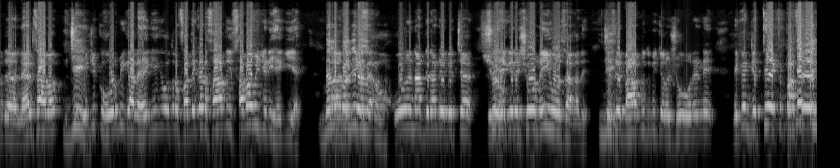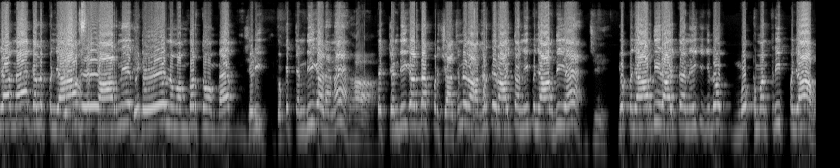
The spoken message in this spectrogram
ਲਹਿਲ ਸਾਹਿਬ ਜੀ। ਦੂਜੀ ਇੱਕ ਹੋਰ ਵੀ ਗੱਲ ਹੈਗੀ ਕਿ ਉਧਰ ਫਤਿਹਗੜ੍ਹ ਸਾਹਿਬ ਦੀ ਸਭਾ ਵੀ ਜਿਹੜੀ ਹੈਗੀ ਹੈ ਬਿਲਕੁਲ ਜੀ ਬਿਲਕੁਲ। ਉਹ ਇਹਨਾਂ ਦਿਨਾਂ ਦੇ ਵਿੱਚ ਜਿਹੜੇ ਹੈਗੇ ਨੇ ਸ਼ੋਅ ਨਹੀਂ ਹੋ ਸਕਦੇ। ਜਿਸ ਦੇ ਬਾਵਜੂਦ ਵੀ ਚਲੋ ਸ਼ੋਅ ਹੋ ਰਹੇ ਨੇ। ਲੇਕਿਨ ਜਿੱਥੇ ਇੱਕ ਪਾਸੇ ਪੰਜਾਬ ਮੈਂ ਗੱਲ ਪੰਜਾਬ ਸਰਕਾਰ ਨੇ 2 ਨਵੰਬਰ ਤੋਂ ਮੈਂ ਜਿਹੜੀ ਕਿਉਂਕਿ ਚੰਡੀਗੜ੍ਹ ਹੈ ਨਾ ਤੇ ਚੰਡੀਗੜ੍ਹ ਦਾ ਪ੍ਰਸ਼ਾਸਨ ਆਖਰ ਤੇ ਰਾਜਧਾਨੀ ਪੰਜਾਬ ਦੀ ਹੈ। ਜੀ। ਜੋ ਪੰਜਾਬ ਦੀ ਰਾਜਧਾਨੀ ਕਿ ਜਦੋਂ ਮੁੱਖ ਮੰਤਰੀ ਪੰਜਾਬ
